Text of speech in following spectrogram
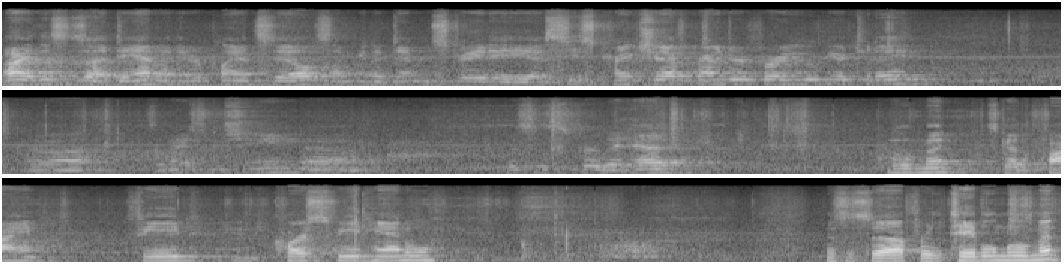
Hi, this is uh, Dan with Interplant Sales. I'm going to demonstrate a uh, Seest crankshaft grinder for you here today. Uh, it's a nice machine. Uh, this is for the head movement. It's got a fine feed and coarse feed handle. This is uh, for the table movement.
